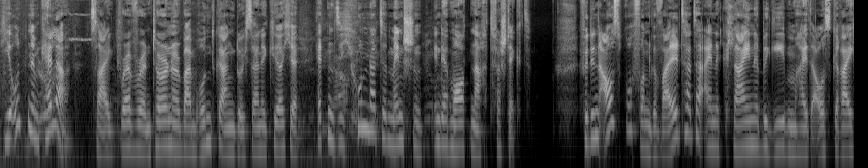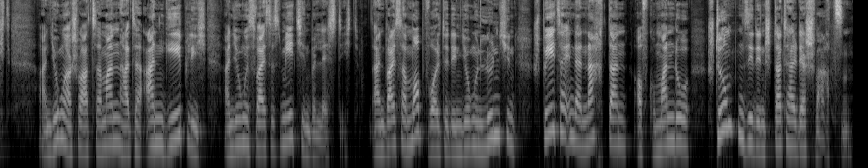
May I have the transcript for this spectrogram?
Hier unten im Keller, zeigt Reverend Turner beim Rundgang durch seine Kirche, hätten sich hunderte Menschen in der Mordnacht versteckt. Für den Ausbruch von Gewalt hatte eine kleine Begebenheit ausgereicht. Ein junger schwarzer Mann hatte angeblich ein junges weißes Mädchen belästigt. Ein weißer Mob wollte den Jungen lynchen. Später in der Nacht dann, auf Kommando, stürmten sie den Stadtteil der Schwarzen.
